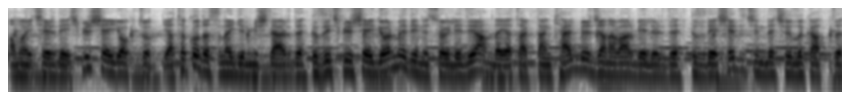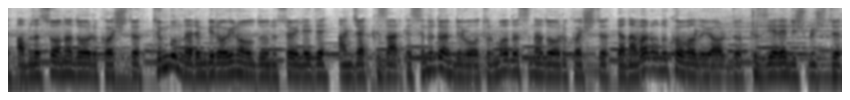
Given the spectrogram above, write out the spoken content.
Ama içeride hiçbir şey yoktu. Yatak odasına girmişlerdi. Kız hiçbir şey görmediğini söylediği anda yataktan kel bir canavar belirdi. Kız dehşet içinde çığlık attı. Ablası ona doğru koştu. Tüm bunların bir oyun olduğunu söyledi. Ancak kız arkasını döndü ve oturma odasına doğru koştu. Canavar onu kovalıyordu. Kız yere düşmüştü.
